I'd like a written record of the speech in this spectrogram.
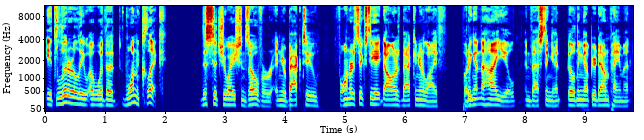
It's literally with a one click, this situation's over, and you're back to $468 back in your life, putting it in the high yield, investing it, building up your down payment.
